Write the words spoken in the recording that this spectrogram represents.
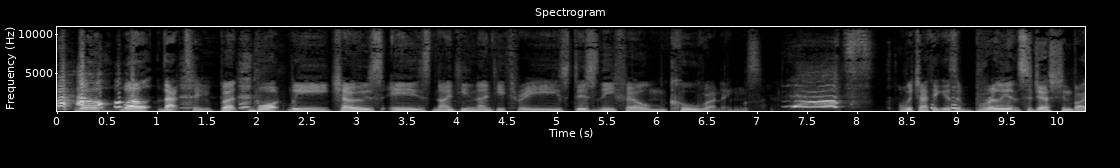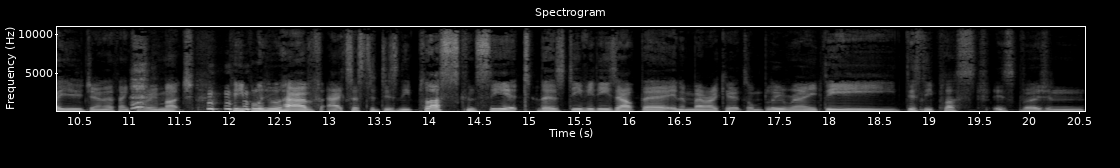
well. Well, well, that too. But what we chose is 1993's Disney film Cool Runnings. yes! which I think is a brilliant suggestion by you, Jenna. Thank you very much. People who have access to Disney Plus can see it. There's DVDs out there in America. It's on Blu-ray. The Disney Plus is version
